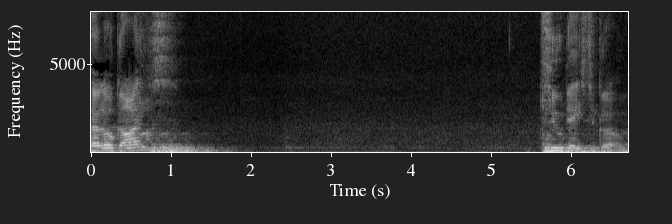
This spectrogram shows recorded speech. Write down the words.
Hello, guys. Two days to go.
